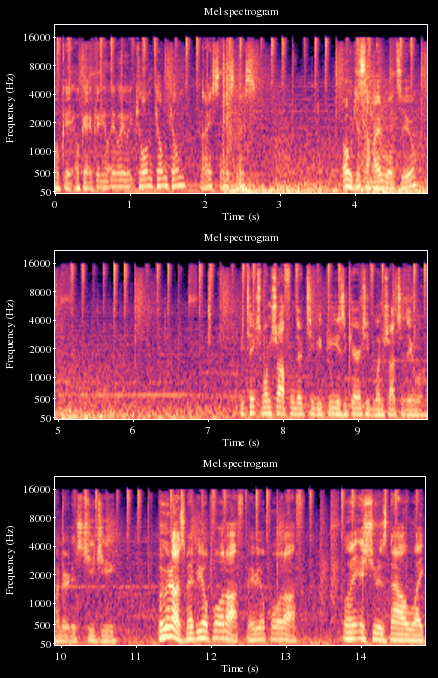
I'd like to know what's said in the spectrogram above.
Okay, okay, okay. Wait, wait, wait. Kill him, kill him, kill him. Nice, nice, nice. Oh, gets a high roll too. He takes one shot from their TVP, he's a guaranteed one shot to the 100. It's GG. But who knows? Maybe he'll pull it off. Maybe he'll pull it off. The only issue is now, like,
